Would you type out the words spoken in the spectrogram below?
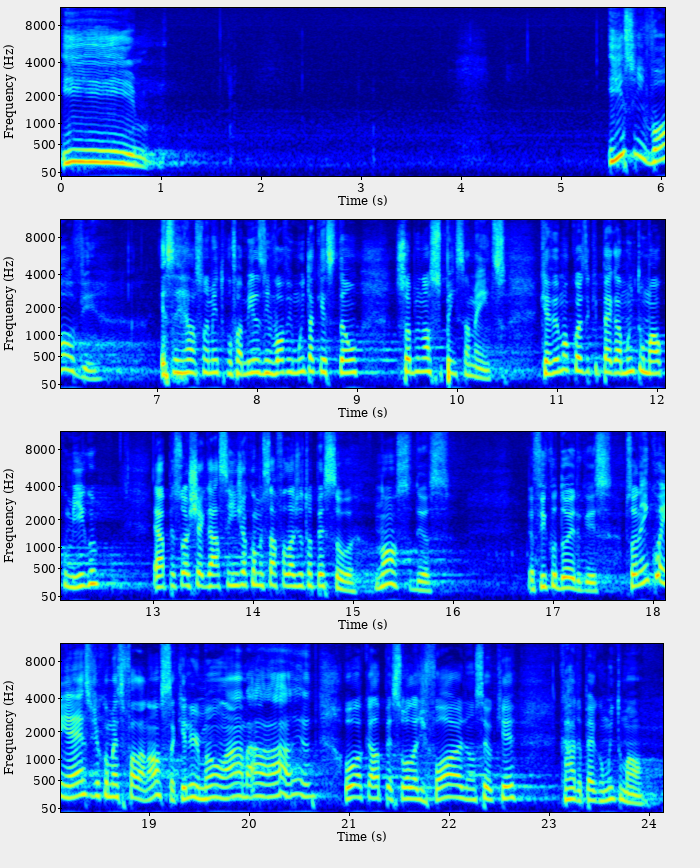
E isso envolve, esse relacionamento com famílias envolve muita questão sobre nossos pensamentos. Quer ver uma coisa que pega muito mal comigo? É a pessoa chegar assim e já começar a falar de outra pessoa. Nossa, Deus. Eu fico doido com isso. A pessoa nem conhece, já começa a falar, nossa, aquele irmão lá, ah, ah, ou aquela pessoa lá de fora, não sei o quê. Cara, eu pego muito mal.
